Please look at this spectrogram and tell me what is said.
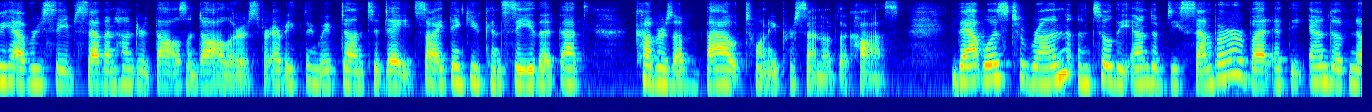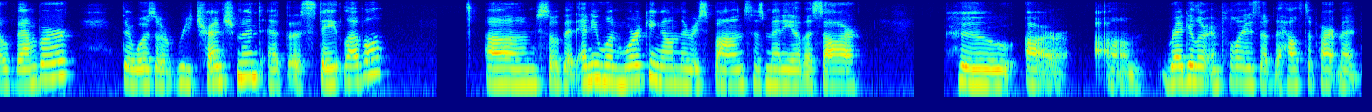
we have received $700,000 for everything we've done to date. So I think you can see that that covers about 20% of the cost. That was to run until the end of December, but at the end of November, there was a retrenchment at the state level um, so that anyone working on the response, as many of us are, who are um, regular employees of the health department,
